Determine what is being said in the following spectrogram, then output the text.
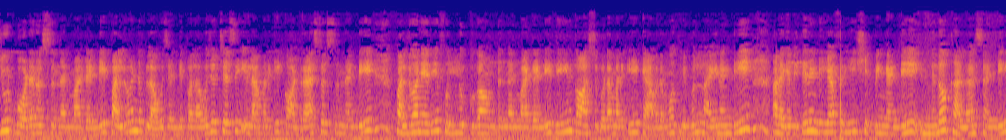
జూట్ బోర్డర్ వస్తుంది అనమాట అండి. పళ్ళు అండ్ బ్లౌజ్ అండి. బ్లౌజ్ వచ్చేసి ఇలా మనకి కాంట్రాస్ట్ వస్తుందండి. పళ్ళు అనేది ఫుల్ లుక్గా ఉంటుంది అనమాట అండి. దీని కాస్ట్ కూడా మనకి కేవలము త్రిబుల్ నైన్ అండి. అలాగే విత్ ఇన్ ఇండియా ఫ్రీ షిప్పింగ్ అండి. ఇందులో కలర్స్ అండి.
